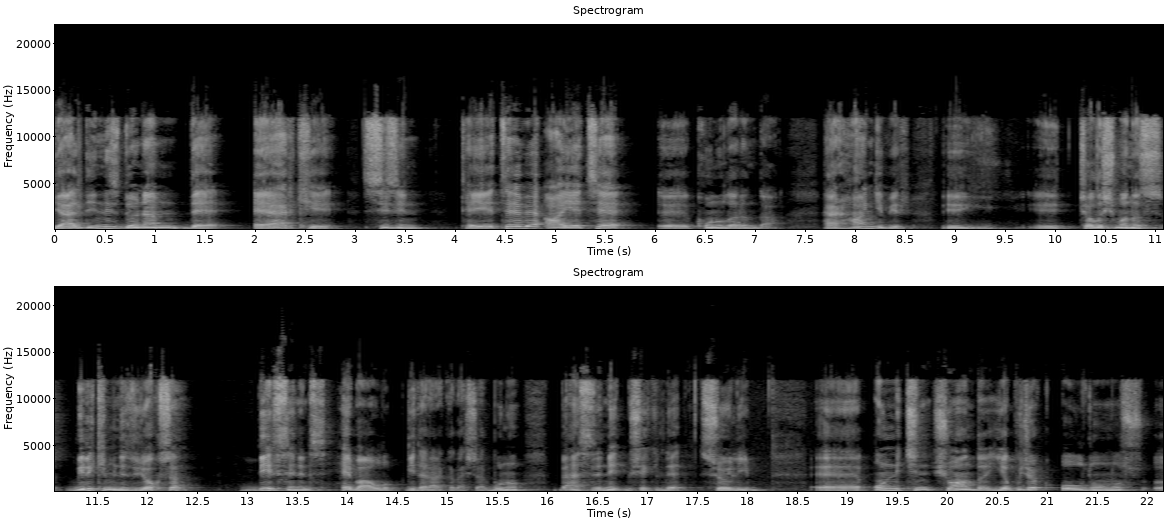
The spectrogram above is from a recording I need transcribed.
geldiğiniz dönemde eğer ki sizin TYT ve AYT e, konularında herhangi bir e, e, çalışmanız, birikiminiz yoksa bir seneniz heba olup gider arkadaşlar. Bunu ben size net bir şekilde söyleyeyim. Ee, onun için şu anda yapacak olduğunuz e,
